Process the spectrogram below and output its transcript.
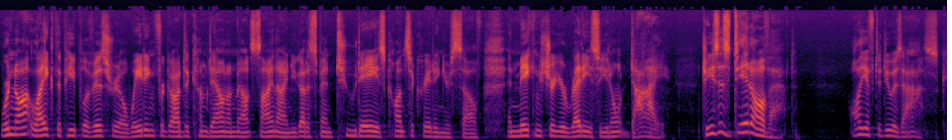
We're not like the people of Israel waiting for God to come down on Mount Sinai and you got to spend two days consecrating yourself and making sure you're ready so you don't die. Jesus did all that. All you have to do is ask.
